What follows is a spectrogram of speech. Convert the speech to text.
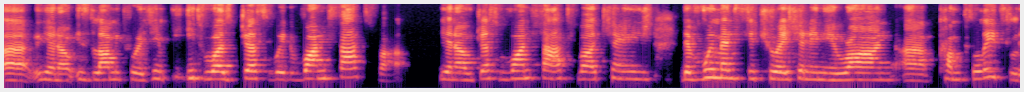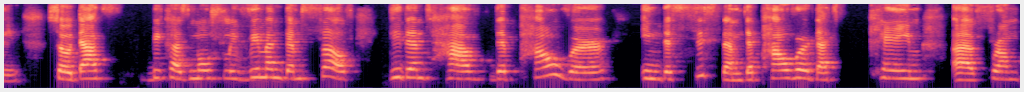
uh, you know Islamic regime. It was just with one fatwa, you know, just one fatwa changed the women's situation in Iran uh, completely. So that's because mostly women themselves didn't have the power in the system, the power that came uh, from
